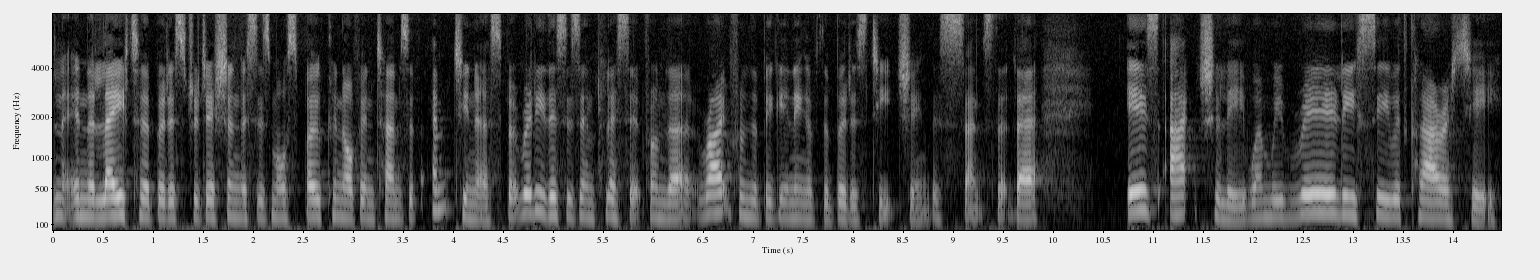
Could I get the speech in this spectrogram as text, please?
in the later buddhist tradition this is more spoken of in terms of emptiness but really this is implicit from the right from the beginning of the buddha's teaching this sense that there is actually, when we really see with clarity,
